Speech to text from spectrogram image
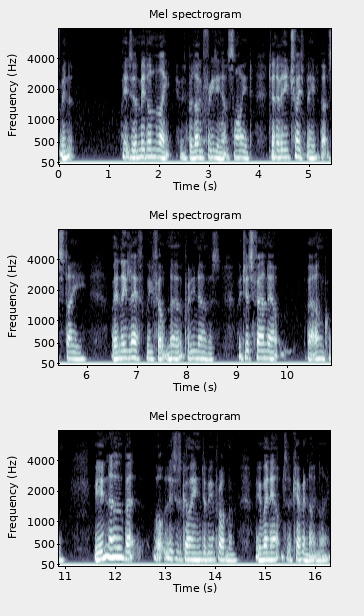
We're in, it's the middle of the night. It was below freezing outside. Don't have any choice but stay. When they left, we felt ner- pretty nervous. We just found out about Uncle. We didn't know but what this was going to be a problem. We went out to the cabin that night.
